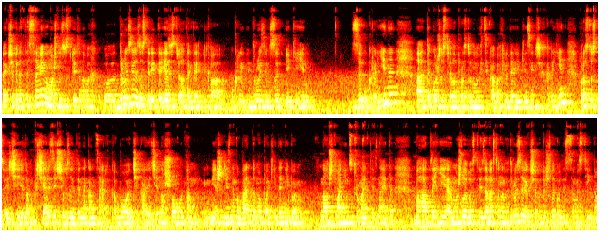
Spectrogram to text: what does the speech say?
А якщо підете самі, ви можете зустріти нових е, друзів. Зустріти я зустріла так декілька друзів, з які з України. А також зустріла просто нових цікавих людей, які з інших країн, просто стоячи там в черзі, щоб зайти на концерт, або чекаючи на шоу там між різними бендами, поки йде ніби налаштування інструментів. Знаєте, багато є можливостей завести нових друзів, якщо ви пішли кудись самостійно.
